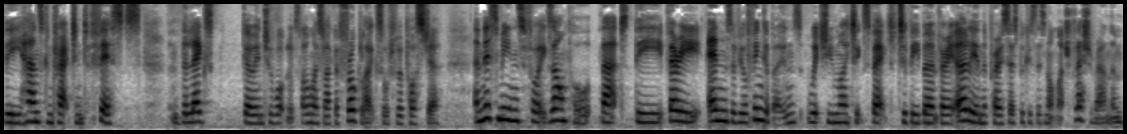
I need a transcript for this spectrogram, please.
the hands contract into fists, the legs go into what looks almost like a frog-like sort of a posture. And this means, for example, that the very ends of your finger bones, which you might expect to be burnt very early in the process because there's not much flesh around them,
